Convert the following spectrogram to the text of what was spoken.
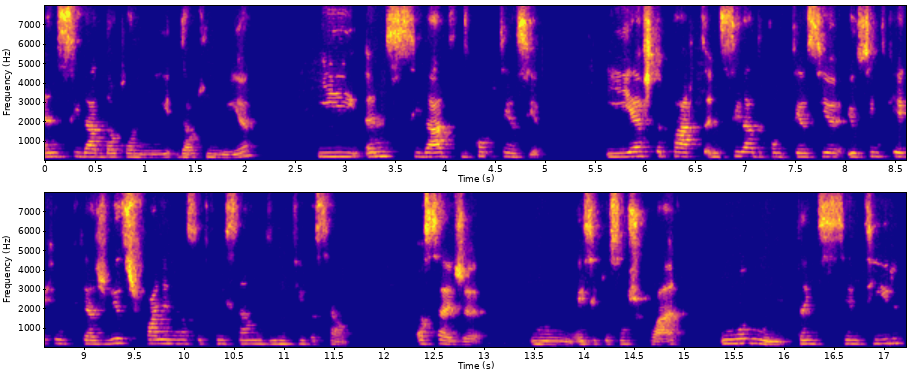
a necessidade de autonomia, de autonomia e a necessidade de competência. E esta parte, a necessidade de competência, eu sinto que é aquilo que às vezes falha na nossa definição de motivação. Ou seja, um, em situação escolar, um aluno tem de se sentir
